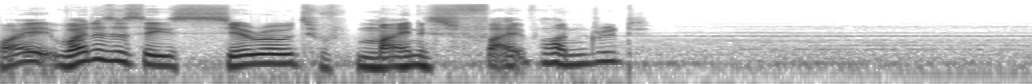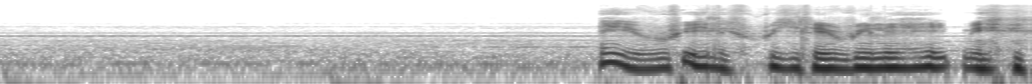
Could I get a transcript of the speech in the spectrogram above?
Why why does it say 0 to minus 500? They really, really, really hate me.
